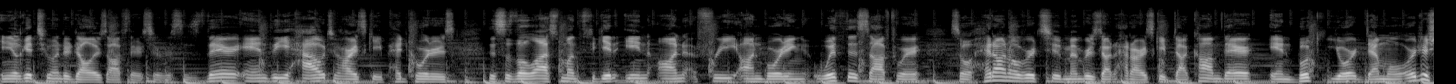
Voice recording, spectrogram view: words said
and you'll get $200 off their services there. And the How to Hardscape headquarters. This is the last month to get in on free onboarding with this software. So head on over to members.howtohardscape.com there and book your demo or just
